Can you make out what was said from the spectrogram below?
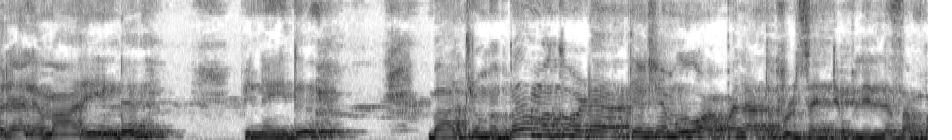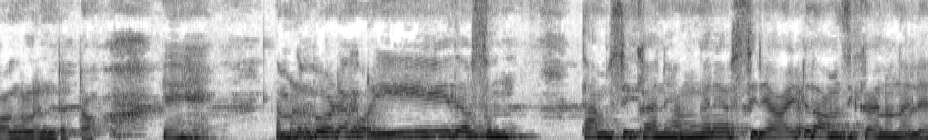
ഒരു അലമാരയുണ്ട്. പിന്നെ ഇത് ബാത്റൂം ഇപ്പം നമുക്ക് ഇവിടെ അത്യാവശ്യം നമുക്ക് കുഴപ്പമില്ലാത്ത ഫുൾ സെറ്റപ്പിലുള്ള സംഭവങ്ങളുണ്ട് കേട്ടോ ഏ നമ്മളിപ്പോൾ ഇവിടെ കുറേ ദിവസം താമസിക്കാൻ അങ്ങനെ സ്ഥിരമായിട്ട് താമസിക്കാനൊന്നുമല്ലേ.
